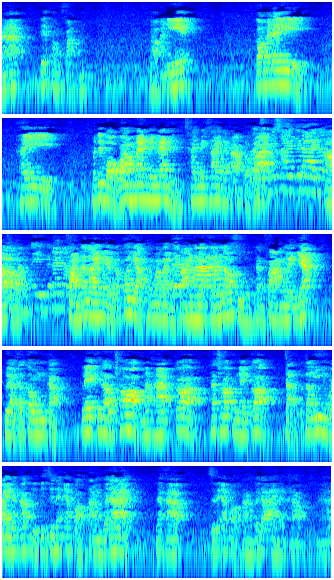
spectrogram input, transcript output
นะเรียกความฝันเนาะอันนี้ก็ไม่ได้ให้ ไม่ได้บอกว่าแม่นไม่แม่นหรือใช่ไม่ใช่นะครับ แต่ว่าอาจจะไม่ใช่ก็ได้นะอ่าอาจจะฝันเองก็ได้นะฝันอะไรเนี่ยเราก็อยากจะมาแบ่งปันอยากจะมาเล่าสู่กันฟังอะไรเงี้ยเผื่อจะตรงกับเลขที่เราชอบนะครับ ก็ถ้าชอบยังไงก็จัดลอตเตอรี่ไว้นะครับ หรือไปซื้อในแอปเป่าตังก็ได้นะครับ ซื้อในแอปเป่าตังก็ได้นะครับอ่า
